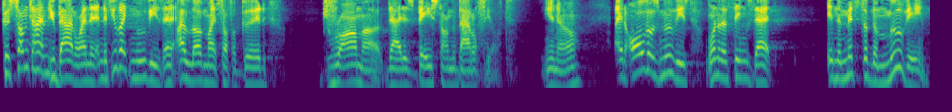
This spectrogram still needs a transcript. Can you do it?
Because sometimes you battle, and, and if you like movies, and I love myself a good drama that is based on the battlefield, you know? In all those movies, one of the things that in the midst of the movie,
